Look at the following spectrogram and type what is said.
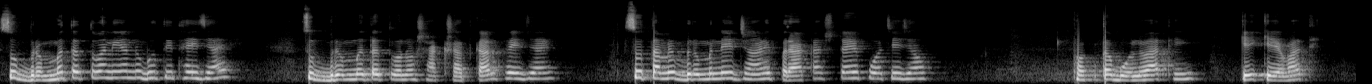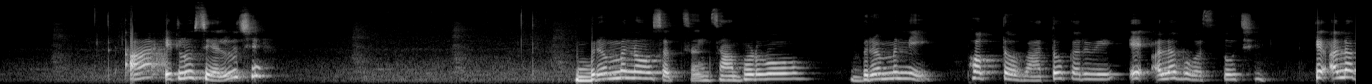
શું બ્રહ્મ તત્વની અનુભૂતિ થઈ જાય? શું બ્રહ્મ તત્વનો સાક્ષાત્કાર થઈ જાય? શું તમે બ્રહ્મને જાણી પરાકાષ્ઠાએ પહોંચી જાઓ? ફક્ત બોલવાથી કે કહેવાથી? આ એટલું સહેલું છે? બ્રહ્મનો સત્સંગ સાંભળવો, બ્રહ્મની ફક્ત વાતો કરવી એ અલગ વસ્તુ છે, એ અલગ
